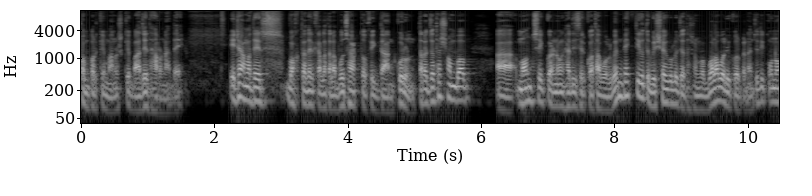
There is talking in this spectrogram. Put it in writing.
সম্পর্কে মানুষকে বাজে ধারণা দেয়। এটা আমাদের বক্তাদেরকে আল্লাহ তালা বোঝার তৌফিক দান করুন। তারা যথাসম্ভব মঞ্চে করেন এবং হাদিসের কথা বলবেন, ব্যক্তিগত বিষয়গুলো যথাসম্ভব বলা বলি করবে না। যদি কোনো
